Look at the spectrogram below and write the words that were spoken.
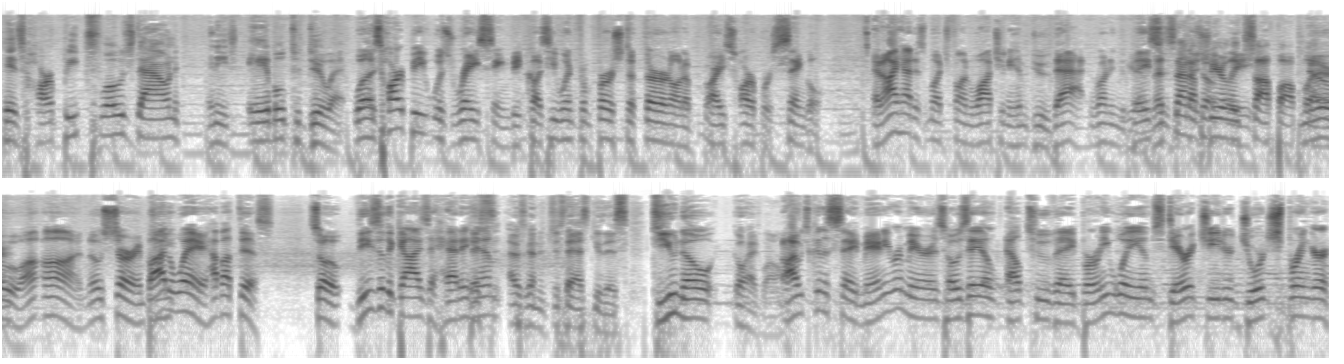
his heartbeat slows down, and he's able to do it. Well, his heartbeat was racing because he went from first to third on a Bryce Harper single. And I had as much fun watching him do that, running the bases. that's not a beer league softball player. No, uh-uh, no, sir. And by the way, how about this? So these are the guys ahead of This- him. I was going to just ask you this. Do you know? Go ahead, Well. I was going to say Manny Ramirez, Jose Altuve, Bernie Williams, Derek Jeter, George Springer,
